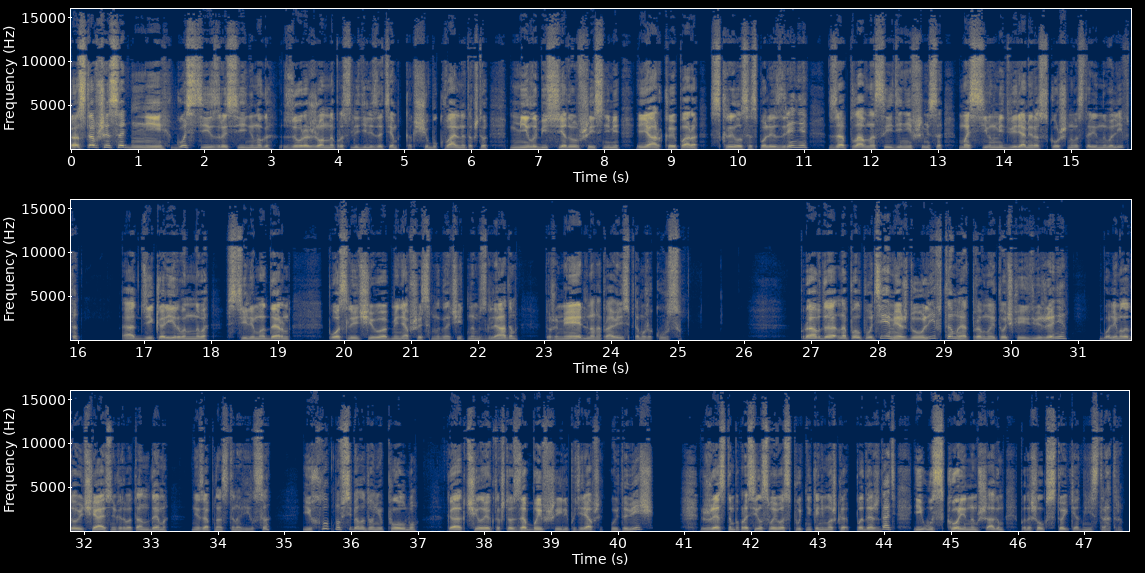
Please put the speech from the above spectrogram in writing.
Оставшись одни, гости из России немного завороженно проследили за тем, как еще буквально так что мило беседовавшая с ними яркая пара скрылась из поля зрения за плавно соединившимися массивными дверями роскошного старинного лифта, отдекорированного в стиле модерн, после чего, обменявшись многозначительным взглядом, тоже медленно направились по тому же курсу. Правда, на полпути между лифтом и отправной точкой их движения более молодой участник этого тандема внезапно остановился и, хлопнув себя ладонью по лбу, как человек, так что забывший или потерявший какую-то вещь, жестом попросил своего спутника немножко подождать и ускоренным шагом подошел к стойке администратора.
